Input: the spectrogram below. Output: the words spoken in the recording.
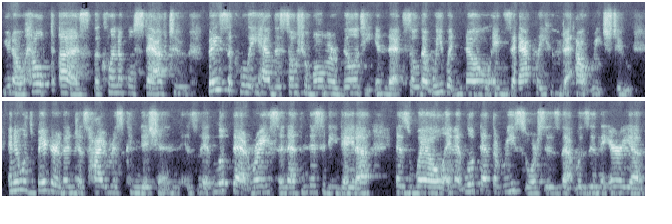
you know, helped us, the clinical staff, to basically have this social vulnerability index so that we would know exactly who to outreach to. And it was bigger than just high risk condition. It looked at race and ethnicity data as well, and it looked at the resources that was in the area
